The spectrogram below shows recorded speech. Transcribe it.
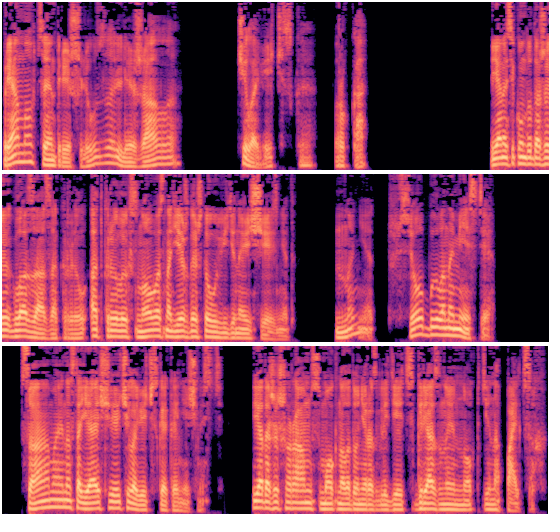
прямо в центре шлюза, лежала человеческая рука. Я на секунду даже глаза закрыл, открыл их снова с надеждой, что увиденное исчезнет. Но нет, все было на месте. Самая настоящая человеческая конечность. Я даже шрам смог на ладони разглядеть, грязные ногти на пальцах.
